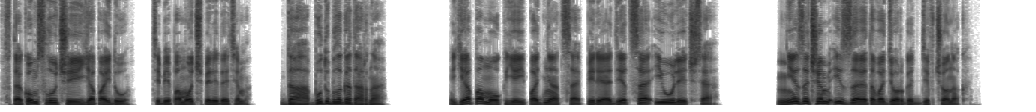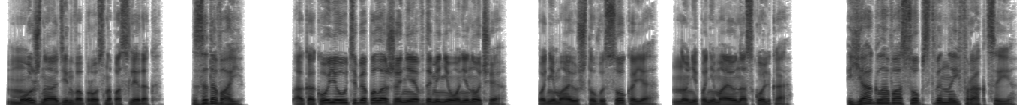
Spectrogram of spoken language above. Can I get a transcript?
«В таком случае я пойду. Тебе помочь перед этим?» «Да, буду благодарна». Я помог ей подняться, переодеться и улечься. Незачем из-за этого дергать девчонок. «Можно один вопрос напоследок?» «Задавай», «А какое у тебя положение в Доминионе ночи? Понимаю, что высокое, но не понимаю, насколько». «Я глава собственной фракции.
